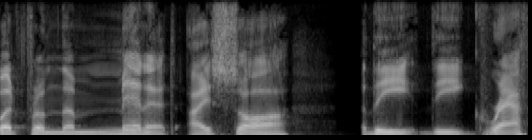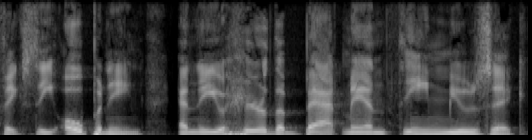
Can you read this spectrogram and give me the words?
but from the minute I saw the the graphics, the opening, and you hear the Batman theme music.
